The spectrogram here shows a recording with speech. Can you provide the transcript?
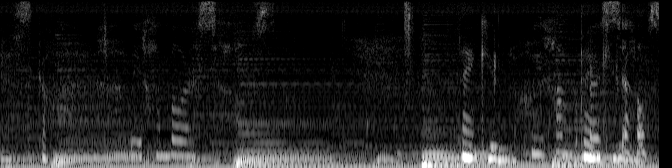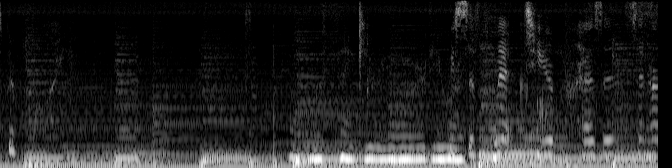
Yes, God. morning. We humble ourselves. Thank you, Lord. We humble Thank you, ourselves before you. Oh, thank you, Lord. You We submit to your presence in our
